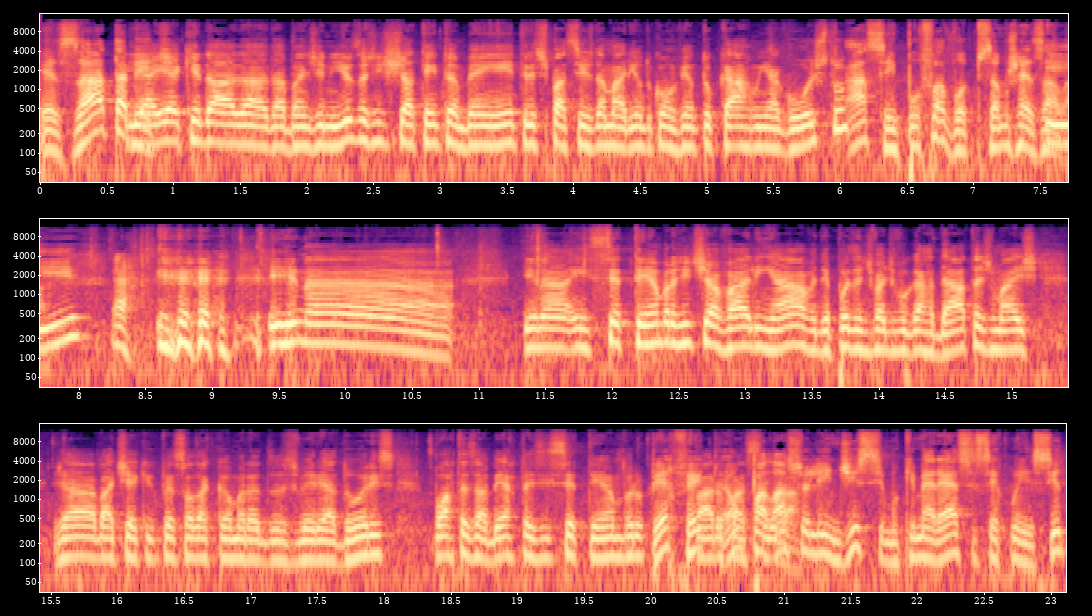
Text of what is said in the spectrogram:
Exatamente. E aí aqui da, da, da Band News a gente já tem também entre esses passeios da Marinha do Convento do Carmo em agosto. Ah, sim, por favor, precisamos rezar lá. E, É. e na e na em setembro a gente já vai alinhar, depois a gente vai divulgar datas, mas já bati aqui com o pessoal da Câmara dos Vereadores, portas abertas em setembro Perfeito, para o é um palácio lá. lindíssimo que merece ser conhecido.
